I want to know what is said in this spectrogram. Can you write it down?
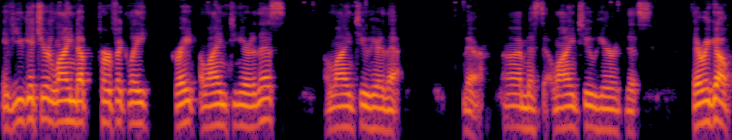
If you get your lined up perfectly, great. Align to here to this, align to here to that. There. Oh, I missed it. Line to here, this. There we go.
